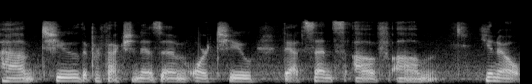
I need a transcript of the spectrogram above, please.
um, to the perfectionism or to that sense of, um, you know,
